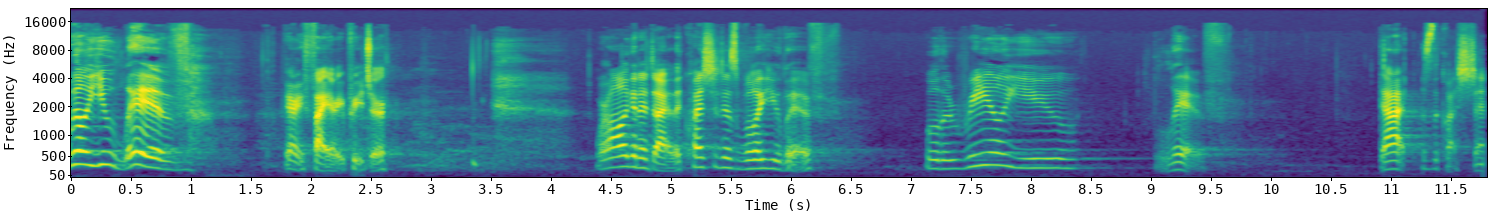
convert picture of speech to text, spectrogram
will you live? Very fiery preacher. We're all gonna die. The question is, will you live? Will the real you live? That is the question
